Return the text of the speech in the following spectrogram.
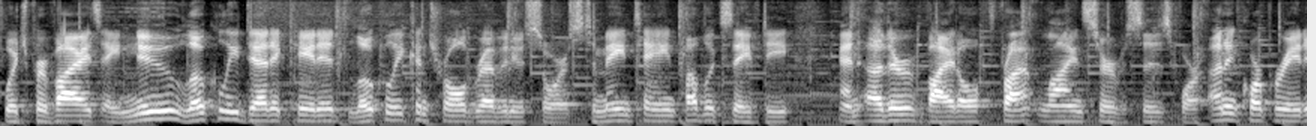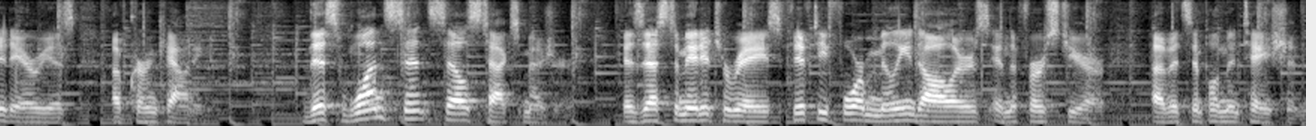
which provides a new locally dedicated, locally controlled revenue source to maintain public safety and other vital frontline services for unincorporated areas of Kern County. This one cent sales tax measure is estimated to raise $54 million in the first year of its implementation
